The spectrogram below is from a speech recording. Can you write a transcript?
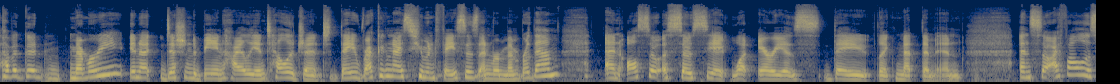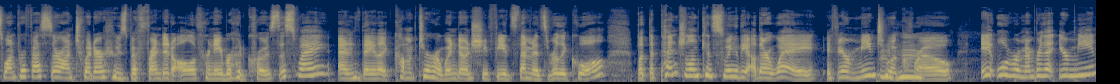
have a good memory in addition to being highly intelligent. They recognize human faces and remember them and also associate what areas they like met them in. And so I follow this one professor on Twitter who's befriended all of her neighborhood crows this way, and they like come up to her window and she feeds them, and it's really cool. But the pendulum can swing the other way. If you're mean to Mm-hmm. a crow, it will remember that you're mean,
